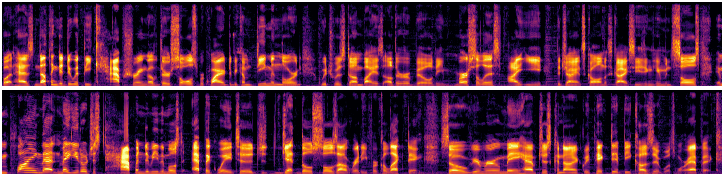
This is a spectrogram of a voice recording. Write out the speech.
but has nothing to do with the capturing of their souls required to become Demon Lord, which was done by his other ability, Merciless, i.e. the giant skull in the sky seizing human souls, implying that Megiddo just happened to be the most epic way to get those souls out ready for collecting. So Rimuru may have just canonically canonically picked it because it was more epic,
